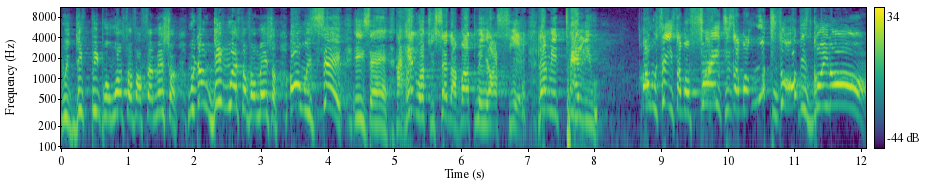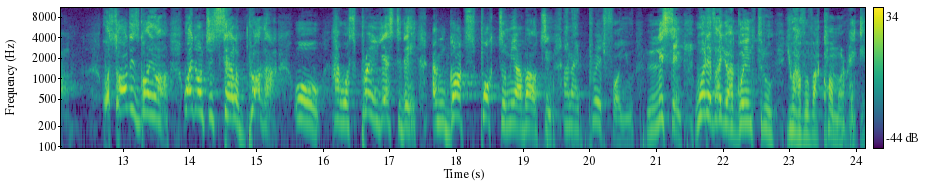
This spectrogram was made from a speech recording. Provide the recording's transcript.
we give people words of affirmation. We don't give words of affirmation. All we say is, uh, I heard what you said about me last year. Let me tell you. All we say is about fight, it's about what is all this going on? What's all this going on? Why don't you tell a brother, Oh, I was praying yesterday and God spoke to me about you and I prayed for you. Listen, whatever you are going through, you have overcome already.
